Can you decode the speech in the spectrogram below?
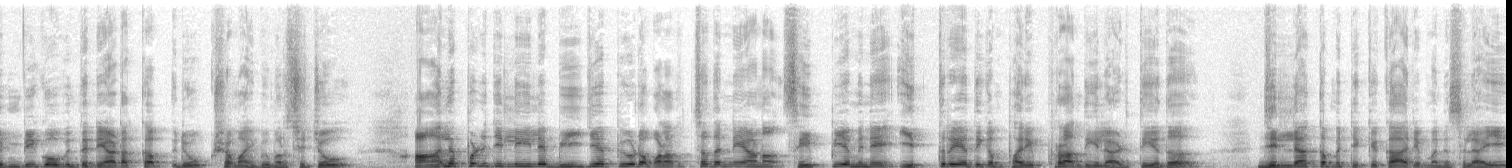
എം വി ഗോവിന്ദനെ അടക്കം രൂക്ഷമായി വിമർശിച്ചു. ആലപ്പുഴ ജില്ലയിലെ ബി ജെ പിയുടെ വളർച്ച തന്നെയാണ് സി പി എമ്മിനെ ഇത്രയധികം പരിഭ്രാന്തിയിലാഴ്ത്തിയത്. ജില്ലാ കമ്മിറ്റിക്ക് കാര്യം മനസ്സിലായി.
